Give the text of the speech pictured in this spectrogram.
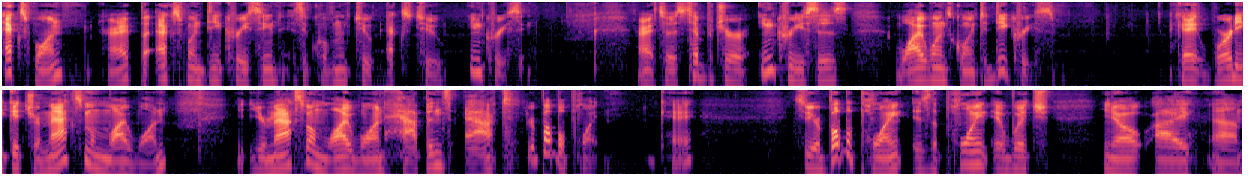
X1. All right, but X1 decreasing is equivalent to X2 increasing. All right, so as temperature increases, Y1 is going to decrease. Okay, where do you get your maximum Y1? Your maximum y1 happens at your bubble point. Okay, so your bubble point is the point at which you know I um,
